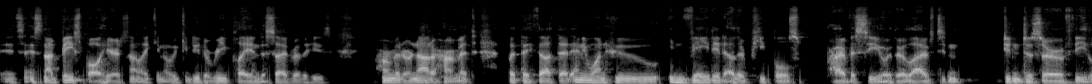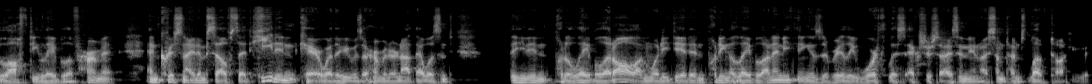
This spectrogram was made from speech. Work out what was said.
it's it's not baseball here. It's not like you know we could do the replay and decide whether he's hermit or not a hermit. But they thought that anyone who invaded other people's privacy or their lives didn't didn't deserve the lofty label of hermit. And Chris Knight himself said he didn't care whether he was a hermit or not. That wasn't that he didn't put a label at all on what he did, and putting a label on anything is a really worthless exercise. And you know, I sometimes love talking with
